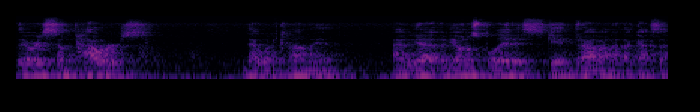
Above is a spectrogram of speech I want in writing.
there were some powers that would come in. Había, había unos poderes que entraban a la casa.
